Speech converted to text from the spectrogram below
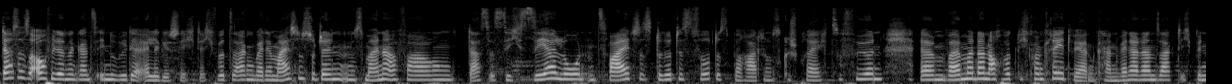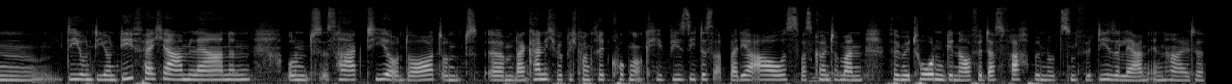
Das ist auch wieder eine ganz individuelle Geschichte. Ich würde sagen, bei den meisten Studenten ist meine Erfahrung, dass es sich sehr lohnt, ein zweites, drittes, viertes Beratungsgespräch zu führen, ähm, weil man dann auch wirklich konkret werden kann. Wenn er dann sagt, ich bin die und die und die Fächer am Lernen und es hakt hier und dort und ähm, dann kann ich wirklich konkret gucken, okay, wie sieht es bei dir aus? Was könnte man für Methoden genau für das Fach benutzen, für diese Lerninhalte,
